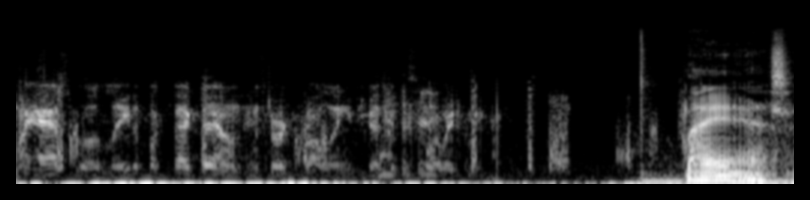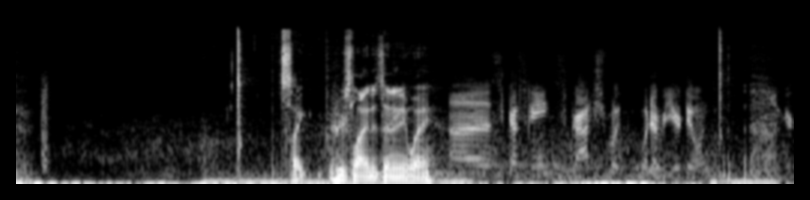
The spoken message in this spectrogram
ass will lay the fuck back down and start crawling if you guys get too far away from me. My ass. It's like whose line is it anyway? Uh, Scratch, what, whatever you're doing. Um, you're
